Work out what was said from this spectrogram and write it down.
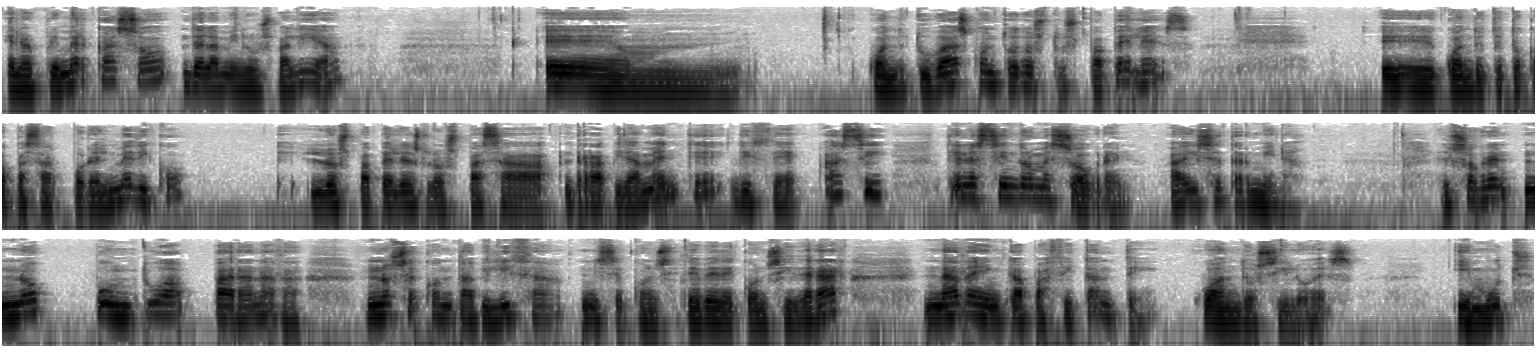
En el primer caso de la minusvalía, em, cuando tú vas con todos tus papeles, eh, cuando te toca pasar por el médico, los papeles los pasa rápidamente, dice, ah, sí, tienes síndrome Sogren, ahí se termina. El Sogren no puntúa para nada, no se contabiliza ni se debe de considerar nada incapacitante, cuando sí lo es, y mucho,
